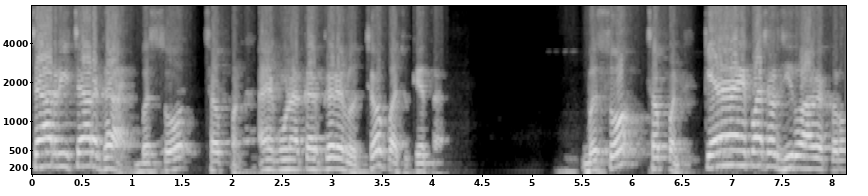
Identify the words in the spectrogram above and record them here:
ચારની ચાર ઘાત, બસો છપ્પન. અહીંયા ગુણાકાર કરેલો છ પાછું કેતા બસો છપ્પન. ક્યાંય પાછળ જીરો આવે ખરો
